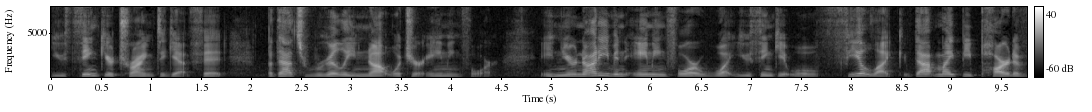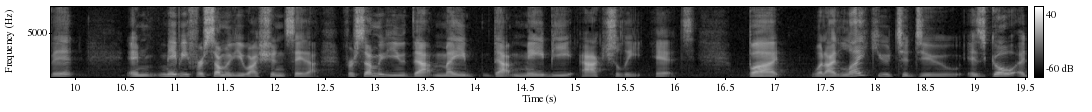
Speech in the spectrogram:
you think you're trying to get fit, but that's really not what you're aiming for. And you're not even aiming for what you think it will feel like. That might be part of it. And maybe for some of you I shouldn't say that. For some of you that may that may be actually it. But what I'd like you to do is go a,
